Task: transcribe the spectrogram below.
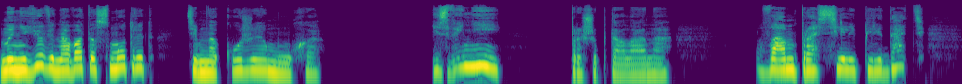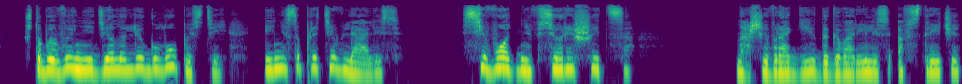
на нее виновато смотрит темнокожая муха. «Извини», — прошептала она, — «вам просили передать, чтобы вы не делали глупостей и не сопротивлялись. Сегодня все решится. Наши враги договорились о встрече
